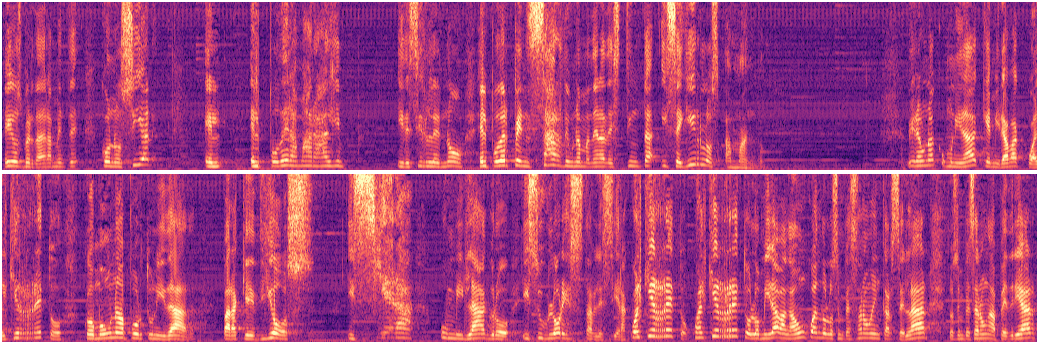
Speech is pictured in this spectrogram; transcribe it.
Ellos verdaderamente conocían el, el poder amar a alguien y decirle no, el poder pensar de una manera distinta y seguirlos amando. Era una comunidad que miraba cualquier reto como una oportunidad para que Dios hiciera un milagro y su gloria se estableciera. Cualquier reto, cualquier reto lo miraban, aun cuando los empezaron a encarcelar, los empezaron a apedrear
